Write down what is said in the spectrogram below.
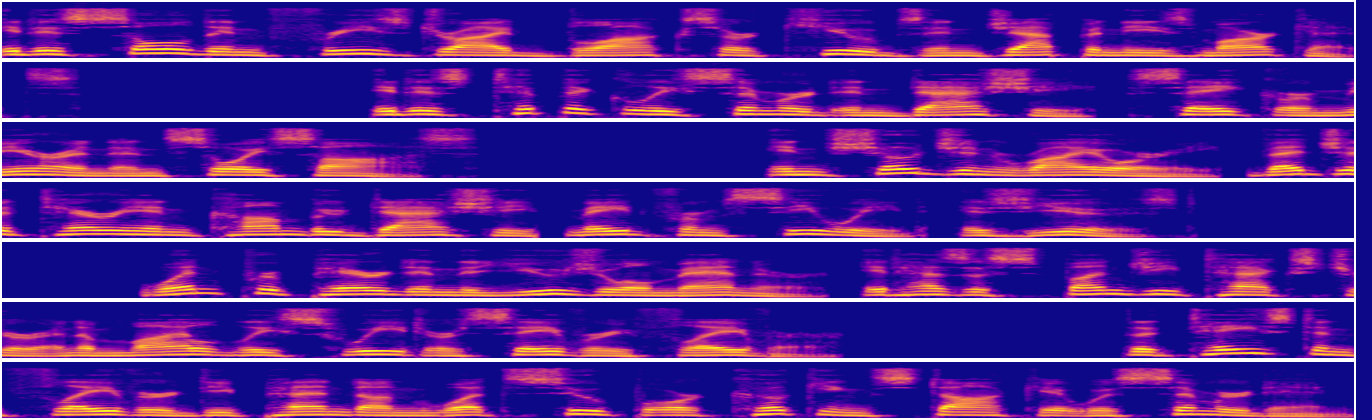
It is sold in freeze-dried blocks or cubes in Japanese markets. It is typically simmered in dashi, sake or mirin and soy sauce. In Shojin Ryori, vegetarian kombu dashi, made from seaweed, is used. When prepared in the usual manner, it has a spongy texture and a mildly sweet or savory flavor. The taste and flavor depend on what soup or cooking stock it was simmered in.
